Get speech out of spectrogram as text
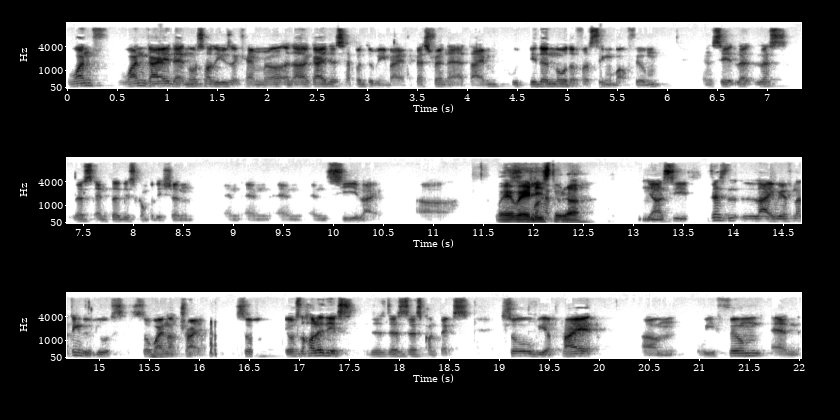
One one guy that knows how to use a camera, another guy just happened to be my best friend at the time who didn't know the first thing about film, and said let let's let's enter this competition and and and and see like uh Wait, See wait, at what least two lah. Yeah, see, just like we have nothing to lose, so why not try? So it was the holidays. There's there's just context. So we applied. Um, we filmed and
